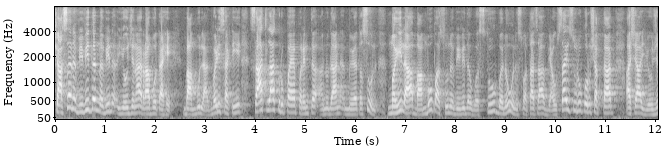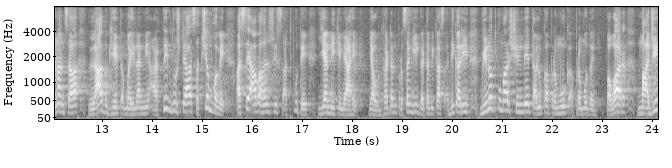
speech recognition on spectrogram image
शासन विविध नवीन योजना राबवत आहे. बांबू लागवडीसाठी सात लाख रुपयापर्यंत अनुदान मिळत असून महिला बांबूपासून विविध वस्तू बनवून स्वतःचा व्यवसाय सुरू करू शकतात. अशा योजनांचा लाभ घेत महिलांनी आर्थिकदृष्ट्या सक्षम व्हावे असे आवाहन श्री सातपुते यांनी केले आहे. या उद्घाटन प्रसंगी गटविकास अधिकारी विनोद कुमार शिंदे तालुका प्रमुख प्रमोद पवार माजी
